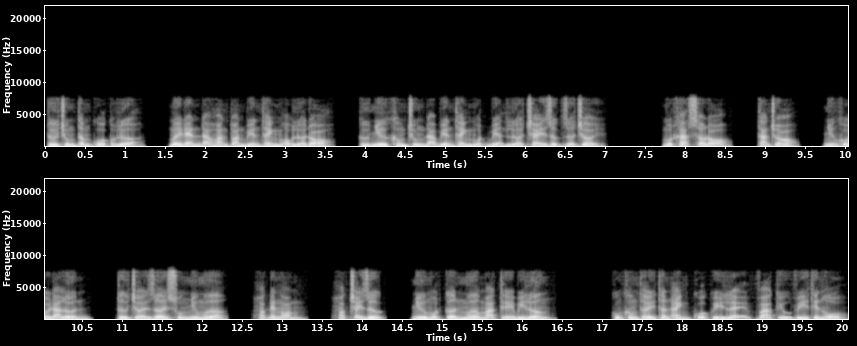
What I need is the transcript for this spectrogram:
Từ trung tâm của cột lửa, mây đen đã hoàn toàn biến thành màu lửa đỏ, cứ như không trung đã biến thành một biển lửa cháy rực giữa trời. Một khắc sau đó, tàn cho, những khối đá lớn từ trời rơi xuống như mưa, hoặc đen ngòm, hoặc cháy rực, như một cơn mưa mà thế bi lương. Cũng không thấy thân ảnh của quỷ lệ và cửu vị thiên hồ,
